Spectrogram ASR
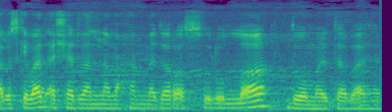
अब उसके बाद अशद मोहम्मद रसूलुल्लाह दो मरतबा है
